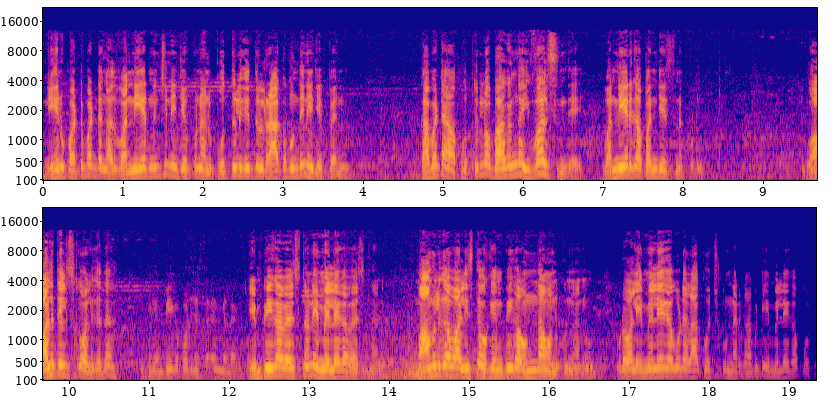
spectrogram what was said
నేను పట్టుబడ్డం కాదు. వన్ ఇయర్ నుంచి నేను చెప్పున్నాను. పొత్తులు గిత్తులు రాకముందే నేను చెప్పాను. కాబట్టి ఆ పొత్తుల్లో భాగంగా ఇవ్వాల్సిందే. వన్ ఇయర్గా పనిచేసినప్పుడు. వాళ్ళు తెలుసుకోవాలి కదా. ఇప్పుడు ఎంపీగా పోటీ చేస్తారు ఎమ్మెల్యేగా ఎంపీగా వేస్తున్నాను ఎమ్మెల్యేగా వేస్తున్నాను. మామూలుగా వాళ్ళు ఇస్తే ఒక ఎంపీగా ఉందాం అనుకున్నాను. ఇప్పుడు వాళ్ళు ఎమ్మెల్యేగా కూడా లాక్కొచ్చుకున్నారు కాబట్టి ఎమ్మెల్యేగా పోటీ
